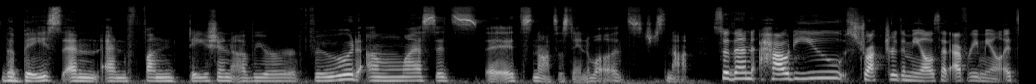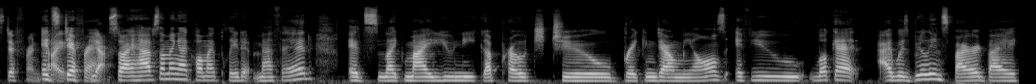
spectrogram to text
the base and and foundation of your food unless it's it's not sustainable. It's just not. So then how do you structure the meals at every meal? It's different. It's I- different. Yeah. So I have something I call my plate it method. It's like my unique approach to breaking down meals. If you look at, I was really inspired by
